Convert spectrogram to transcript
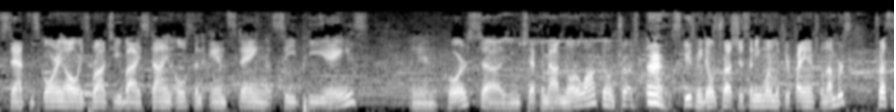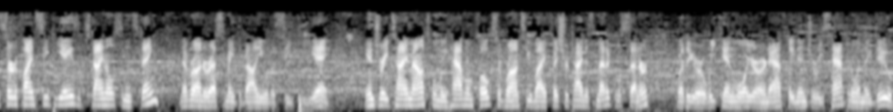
Stats and scoring always brought to you by Stein, Olson, and Stang CPAs. And of course, uh, you can check them out in Norwalk. Don't trust, excuse me, don't trust just anyone with your financial numbers. Trust the certified CPAs of Stein Olson and Stang. Never underestimate the value of a CPA. Injury timeouts when we have them, folks, are brought to you by Fisher Titus Medical Center. Whether you're a weekend warrior or an athlete, injuries happen when they do.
